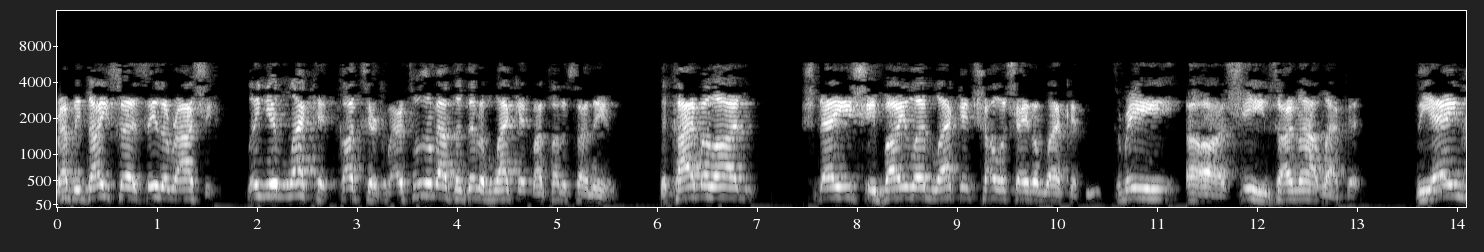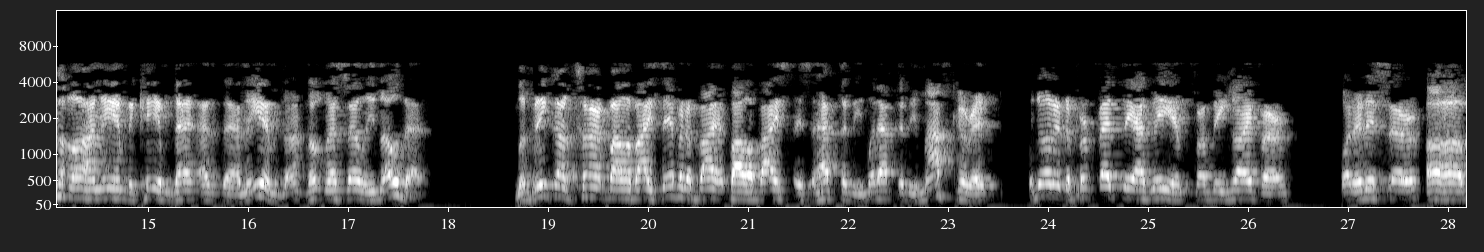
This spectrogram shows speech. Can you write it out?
Rabbi Daisa, see the Rashi. Linyan Leket, here. We're talking about the din of Leket, Matan Sanim. The Kaimalan, Shnei Shibailim Leket, Shaloshedim Leket. Three, uh, sheaves are not Leket. The Ein Kalahanim became that, and the Aniyim don't, don't necessarily know that. Lebrika Tsar Balabais, never to buy Balabais, they have to be, would have to be mafkarit in order to prevent the Aniyim from being over what it is, sir, of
